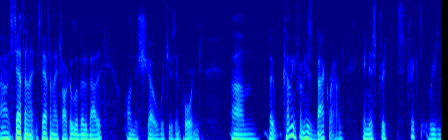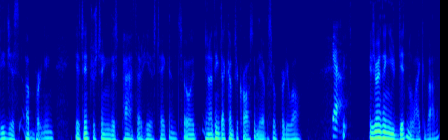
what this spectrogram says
uh, Seth and I, Seth and I talk a little bit about it on the show, which is important. Um, but coming from his background in his strict, strict religious upbringing, it's interesting this path that he has taken. So, it, and I think that comes across in the episode pretty well. Yeah. Is there anything you didn't like about it?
